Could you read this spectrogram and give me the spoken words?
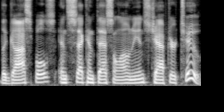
the Gospels, and Second Thessalonians chapter two,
